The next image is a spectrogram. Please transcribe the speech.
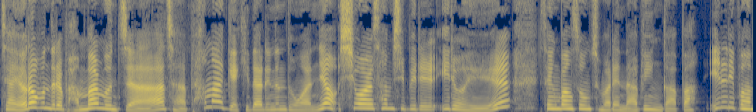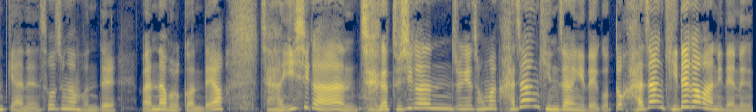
자, 여러분들의 반말 문자, 자, 편하게 기다리는 동안요. 10월 31일 일요일 생방송 주말에 나비인가봐 1, 2부 함께하는 소중한 분들 만나볼 건데요. 자, 이 시간, 제가 2시간 중에 정말 가장 긴장이 되고 또 가장 기대가 많이 되는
